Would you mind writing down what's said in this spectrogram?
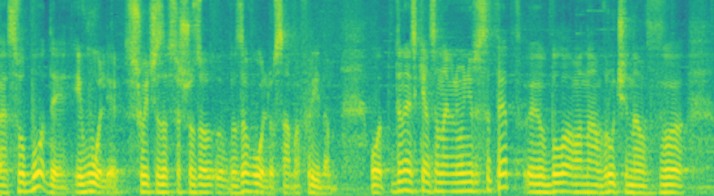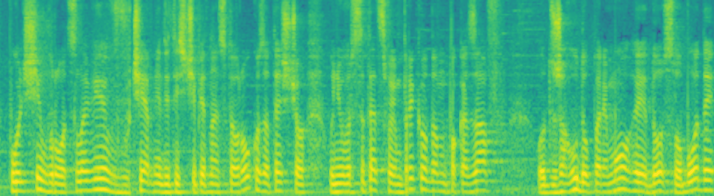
е, свободи і волі, швидше за все, що за, за волю саме Фрідом. От Донецький національний університет е, була вона вручена в. Польщі в Вроцлаві в червні 2015 року за те, що університет своїм прикладом показав от жагу до перемоги, до свободи,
